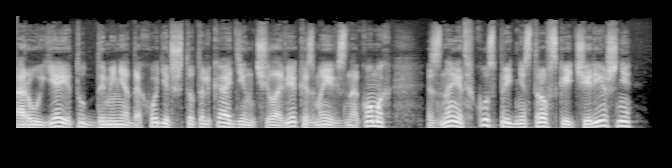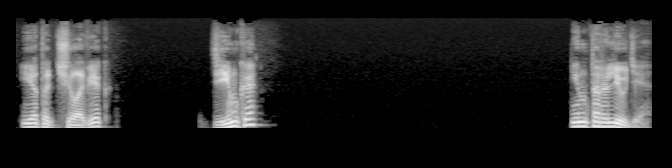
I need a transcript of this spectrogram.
Ору я, и тут до меня доходит, что только один человек из моих знакомых знает вкус приднестровской черешни, и этот человек — Димка? Интерлюдия.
